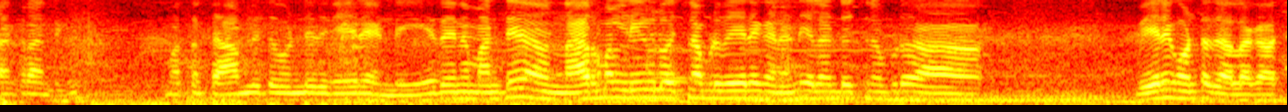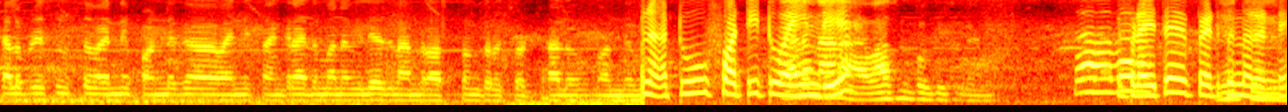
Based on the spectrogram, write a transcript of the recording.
సంక్రాంతికి. మొత్తం ఫ్యామిలీతో ఉండేది వేరే అండి. ఏదైనా అంటే నార్మల్ లీవ్లు వచ్చినప్పుడు వేరే కానండి. ఇలాంటి వచ్చినప్పుడు ఆ వేరేగా ఉంటుంది అలాగా. సెలబ్రేషన్స్ అవన్నీ పండుగ అవన్నీ సంక్రాంతి మన విలేజ్లో అందరూ వస్తుంటారు చుట్టాలు టూ ఫార్టీ టూ అయింది. వాసన ఇప్పుడైతే పెడుతున్నారండి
